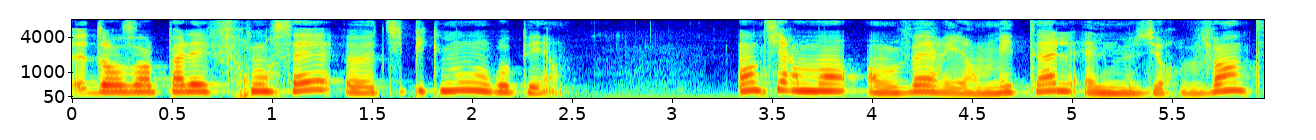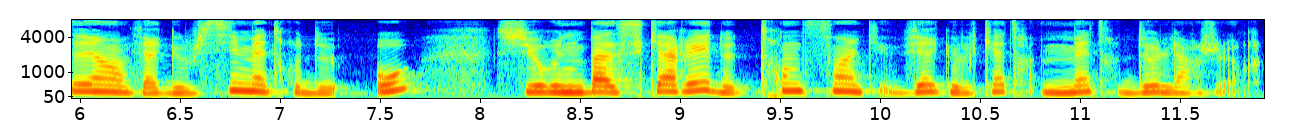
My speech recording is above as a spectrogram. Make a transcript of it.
euh, dans un palais français euh, typiquement européen. Entièrement en verre et en métal, elle mesure 21,6 mètres de haut sur une base carrée de 35,4 mètres de largeur.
